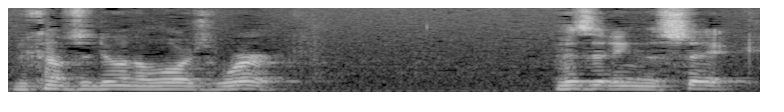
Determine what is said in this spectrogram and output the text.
When it comes to doing the Lord's work, visiting the sick,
